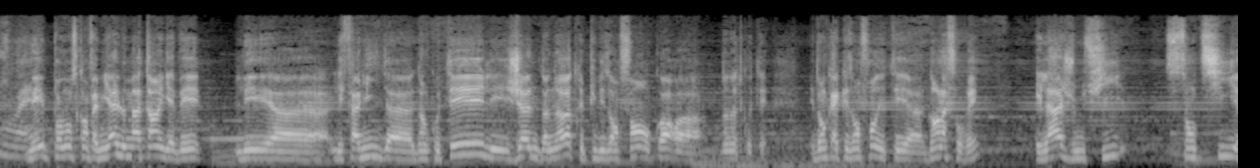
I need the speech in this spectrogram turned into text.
Ouais. Mais pendant ce camp familial, le matin, il y avait les, euh, les familles d'un côté, les jeunes d'un autre, et puis les enfants encore euh, d'un autre côté. Et donc, avec les enfants, on était euh, dans la forêt. Et là, je me suis senti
